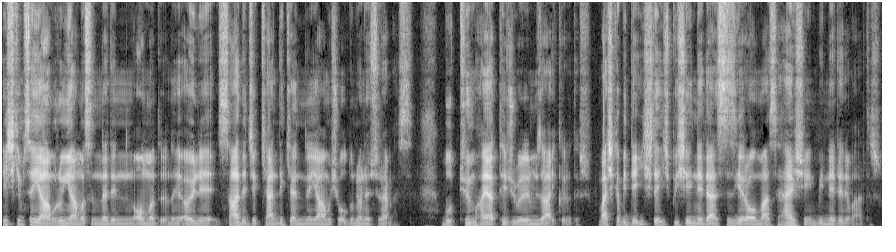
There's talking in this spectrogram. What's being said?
Hiç kimse yağmurun yağmasının nedeninin olmadığını, öyle sadece kendi kendine yağmış olduğunu öne süremez. Bu tüm hayat tecrübelerimize aykırıdır. Başka bir deyişle hiçbir şey nedensiz yere olmaz, her şeyin bir nedeni vardır.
